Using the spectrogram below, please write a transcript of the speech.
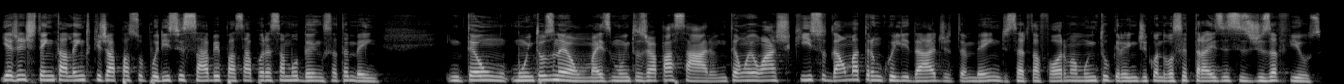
E a gente tem talento que já passou por isso e sabe passar por essa mudança também. Então, muitos não, mas muitos já passaram. Então, eu acho que isso dá uma tranquilidade também, de certa forma, muito grande quando você traz esses desafios.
